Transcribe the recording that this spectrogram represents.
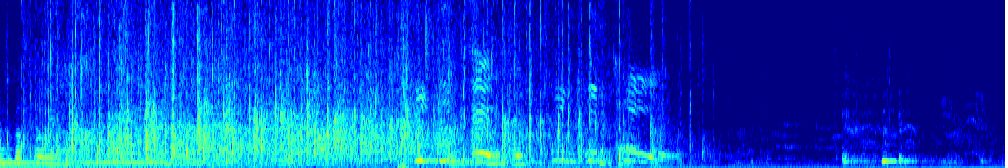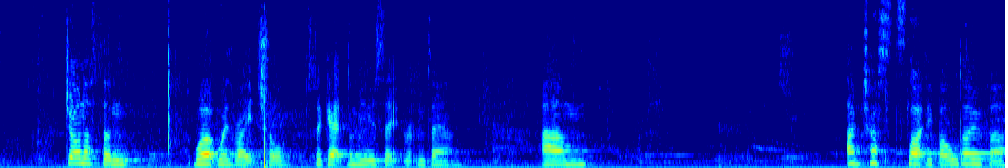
Round of applause? Jonathan worked with Rachel to get the music written down. Um, I'm just slightly bowled over.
